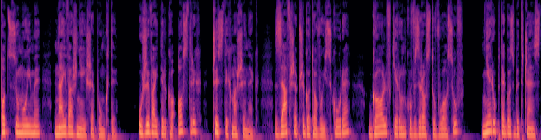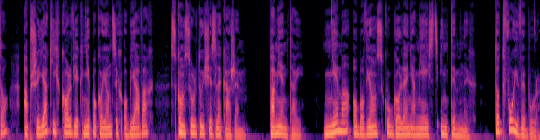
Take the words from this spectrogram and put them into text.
Podsumujmy najważniejsze punkty. Używaj tylko ostrych, czystych maszynek. Zawsze przygotowuj skórę, gol w kierunku wzrostu włosów. Nie rób tego zbyt często, a przy jakichkolwiek niepokojących objawach skonsultuj się z lekarzem. Pamiętaj, nie ma obowiązku golenia miejsc intymnych. To Twój wybór.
